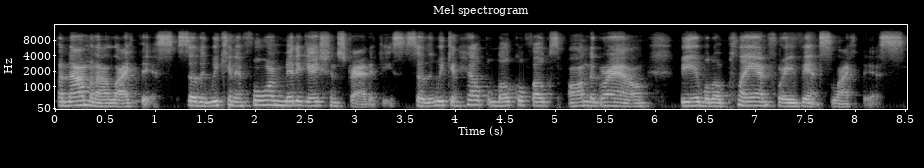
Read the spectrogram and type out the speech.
phenomena like this so that we can inform mitigation strategies, so that we can help local folks on the ground be able to plan for events like this.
